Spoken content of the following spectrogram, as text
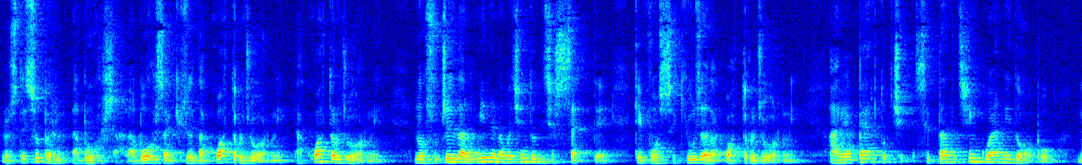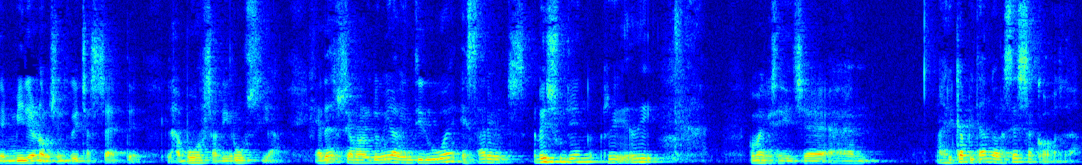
Lo stesso per la borsa, la borsa è chiusa da 4 giorni, da 4 giorni. Non succede dal 1917 che fosse chiusa da 4 giorni. Ha riaperto 75 anni dopo, nel 1917, la borsa di Russia. E adesso siamo nel 2022 e sta risurgendo, ri, ri, come si dice, eh, ricapitando la stessa cosa.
